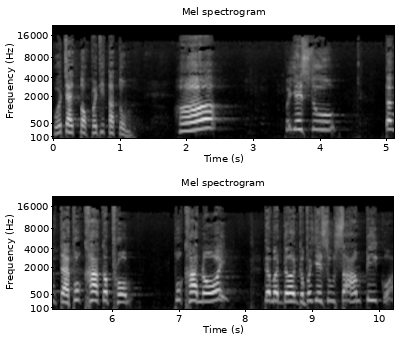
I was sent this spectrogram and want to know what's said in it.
หัวใจตกไปที่ตะตุ่มเฮ้อพระเยซู ตั้งแต่พวกข้ากระพรม พวกข้าน้อย ได้มาเดินกับพระเยซูสามปีกว่า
